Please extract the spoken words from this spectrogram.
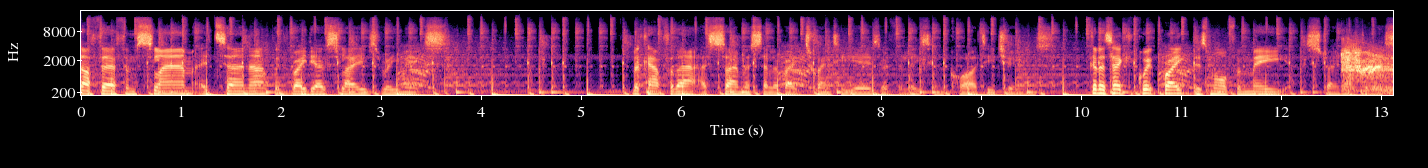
Stuff there from Slam Eterna with Radio Slaves remix. Look out for that as Soma celebrate 20 years of releasing quality tunes. Gonna take a quick break, there's more from me straight after this.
